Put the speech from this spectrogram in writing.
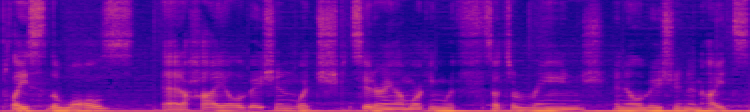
place the walls at a high elevation, which considering I'm working with such a range in elevation and heights,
